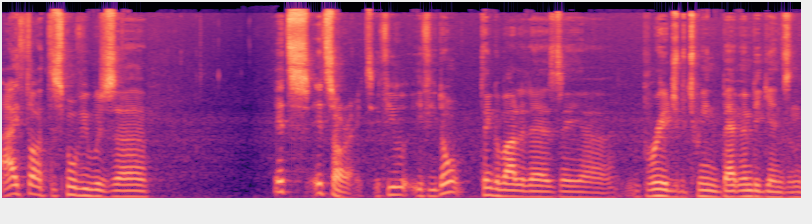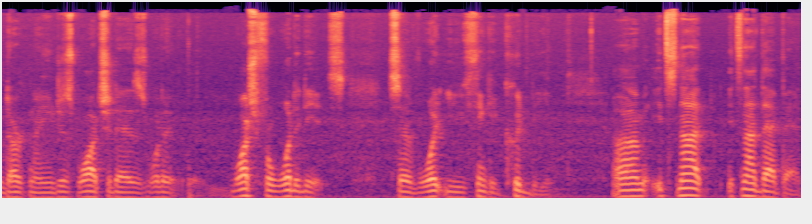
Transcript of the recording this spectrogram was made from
I thought this movie was. Uh, it's it's all right. If you if you don't think about it as a uh, bridge between Batman Begins and The Dark Knight, you just watch it as what it watch for what it is, instead of what you think it could be. Um, it's not it's not that bad.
